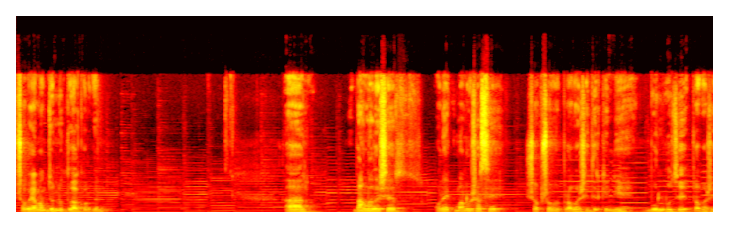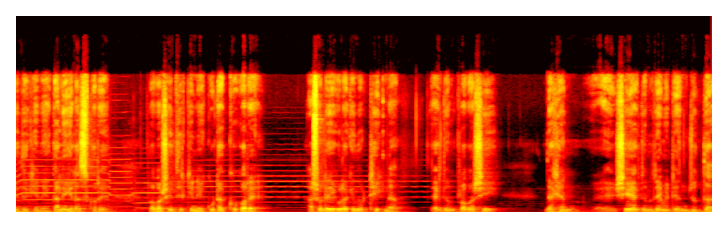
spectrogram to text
সবাই আমার জন্য দোয়া করবেন। আর বাংলাদেশের অনেক মানুষ আছে সবসময় প্রবাসীদেরকে নিয়ে ভুল বুঝে প্রবাসীদেরকে নিয়ে গালিগালাজ করে, প্রবাসীদেরকে নিয়ে কুটাক্ষ করে। আসলে এগুলো কিন্তু ঠিক না। একজন প্রবাসী, দেখেন, সে একজন রেমিটেন্স যোদ্ধা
